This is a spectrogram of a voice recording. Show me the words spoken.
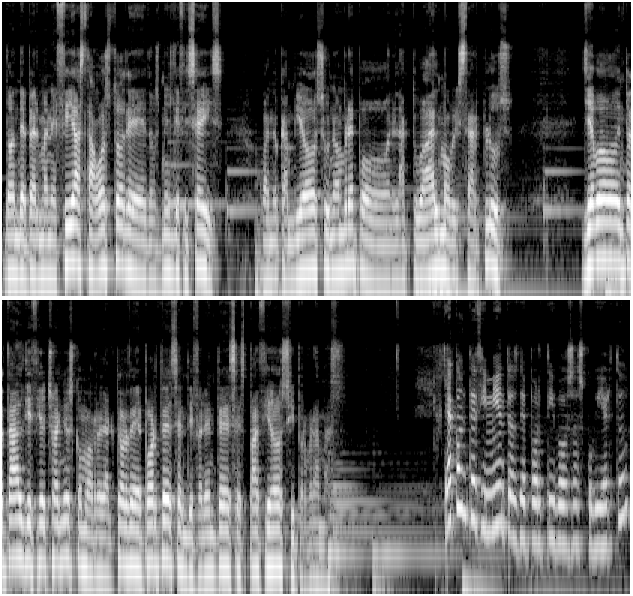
donde permanecí hasta agosto de 2016, cuando cambió su nombre por el actual Movistar Plus. Llevo en total 18 años como redactor de deportes en diferentes espacios y programas. ¿Qué acontecimientos deportivos has cubierto?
